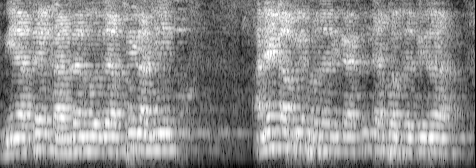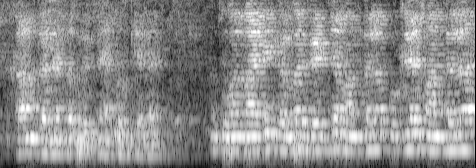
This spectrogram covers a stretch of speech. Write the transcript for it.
मी असेल खासदार महोदय असतील आणि अनेक आपले पदाधिकारी असतील त्या पद्धतीनं काम करण्याचा प्रयत्न आपण केला आहे तुम्हाला माहिती आहे माणसाला कुठल्याच माणसाला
